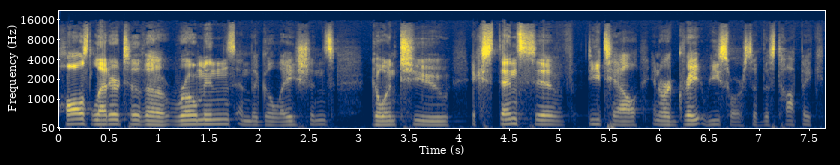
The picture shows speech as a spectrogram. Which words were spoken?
Paul's letter to the Romans and the Galatians go into extensive detail and are a great resource if this topic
